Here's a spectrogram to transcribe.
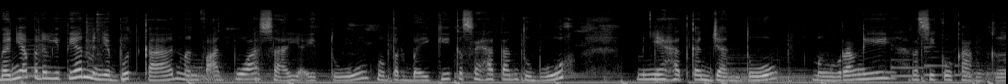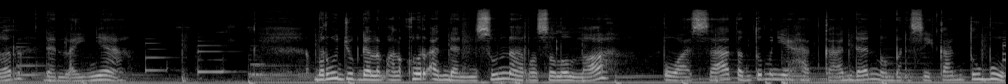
banyak penelitian menyebutkan manfaat puasa yaitu memperbaiki kesehatan tubuh, menyehatkan jantung, mengurangi resiko kanker, dan lainnya. Merujuk dalam Al-Quran dan Sunnah Rasulullah, puasa tentu menyehatkan dan membersihkan tubuh.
